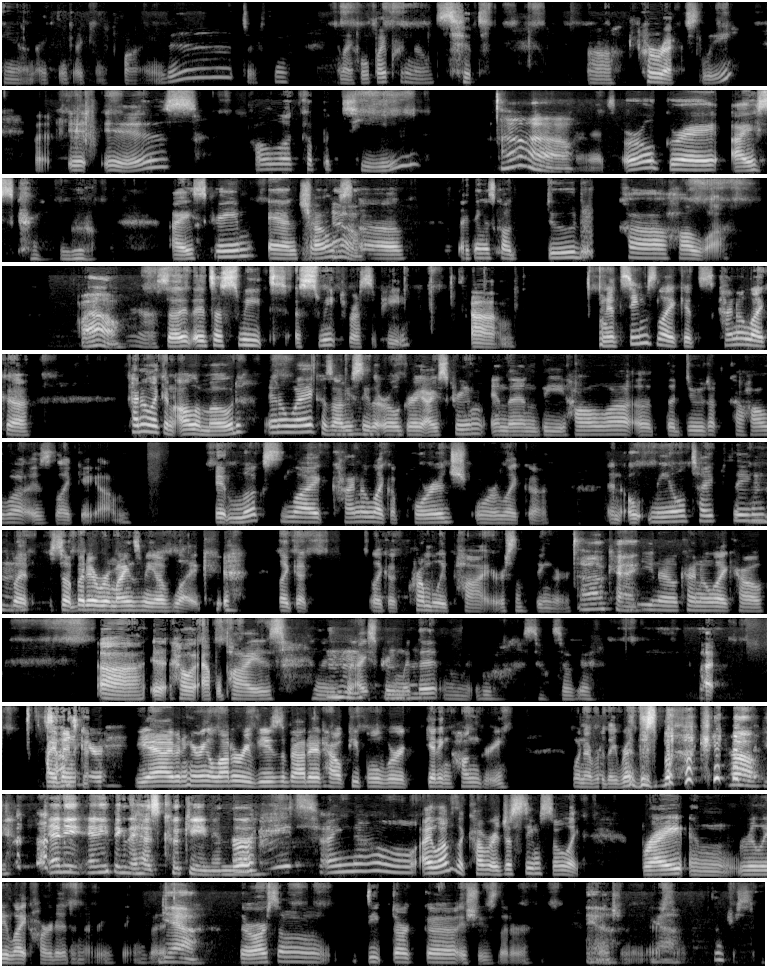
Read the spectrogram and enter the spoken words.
And I think I can find it. I think, and I hope I pronounce it uh, correctly. But it is Halwa cup of tea. Oh, And it's Earl Grey ice cream. Ice cream and chunks Oh. of, I think it's called Dood Ka Halwa. wow. Yeah, so it, it's a sweet, a sweet recipe. Um, and it seems like it's kind of like a, kind of like an a la mode in a way, because obviously the Earl Grey ice cream, and then the halwa, uh, the Dood Ka Halwa is like a, um, it looks like kind of like a porridge or like a, an oatmeal type thing, Mhm. but so, but it reminds me of like, like a, like a crumbly pie or something, or Okay. you know, kind of like how uh it, how apple pie is, and then you put ice cream with it. And I'm like, ooh, sounds so good. But I've been hearing, yeah, I've been hearing a lot of reviews about it. How people were getting hungry whenever they read this book. Oh, any anything that has cooking in there. right? I know. I love the cover. It just seems so like bright and really lighthearted and everything. But yeah, there are some deep, dark uh, issues that are yeah. mentioned in there. yeah. So it's interesting.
